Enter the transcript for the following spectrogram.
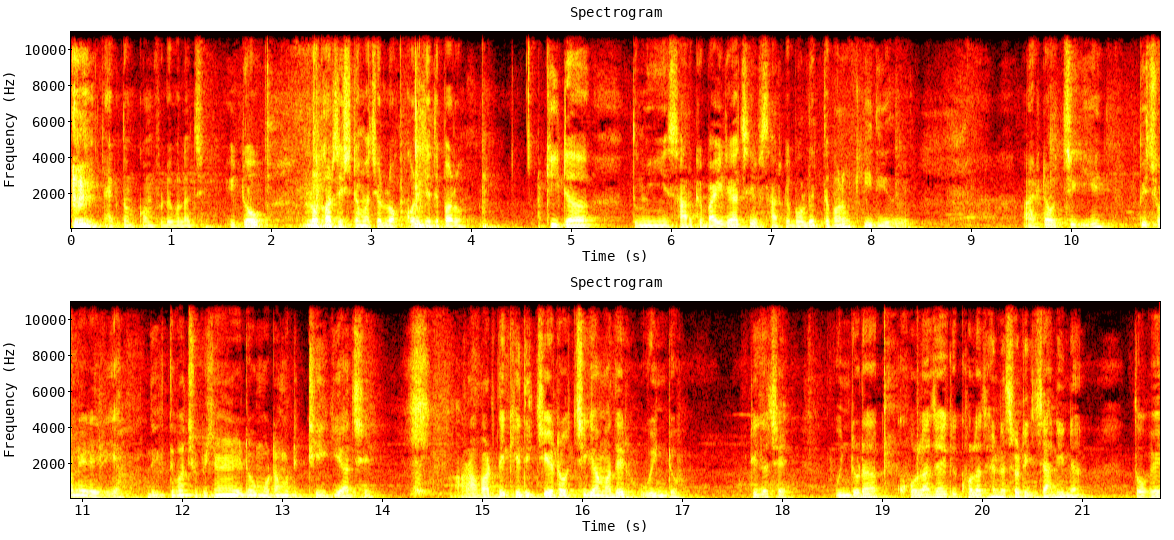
একদম কমফোর্টেবল আছে। এটাও লকার সিস্টেম আছে লক করে যেতে পারো। কিটা তুমি স্যারকে বাইরে আছে স্যারকে বলে দিতে পারো কি দিয়ে দেবে। আর এটা হচ্ছে গিয়ে পেছনের এরিয়া দেখতে পাচ্ছ, পেছনের এটাও মোটামুটি ঠিকই আছে। আর আবার দেখিয়ে দিচ্ছি, এটা হচ্ছে গিয়ে আমাদের উইন্ডো ঠিক আছে? উইন্ডোটা খোলা যায় কি খোলা যায় না সঠিক জানি না, তবে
